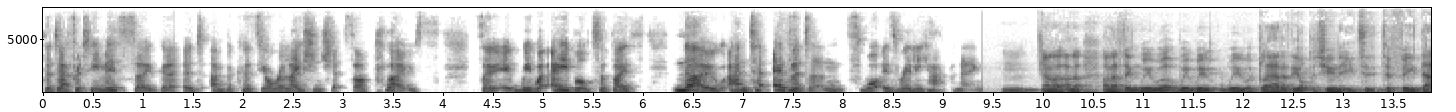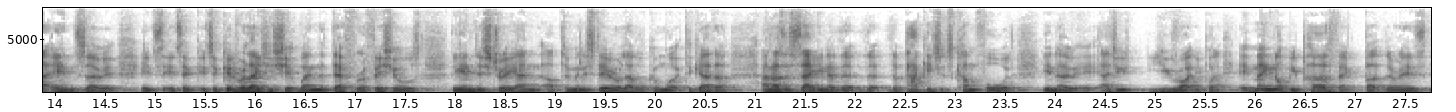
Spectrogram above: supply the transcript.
the DEFRA team is so good and because your relationships are close. So it, we were able to both know and to evidence what is really happening. Mm. And, I, and, and I think we were we, we, we were glad of the opportunity to, to feed that in. So it, it's it's a it's a good relationship when the DEFRA officials, the industry, and up to ministerial level can work together. And as I say, you know the the, the package that's come forward, you know, as you you rightly point out, it may not be perfect, but there is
